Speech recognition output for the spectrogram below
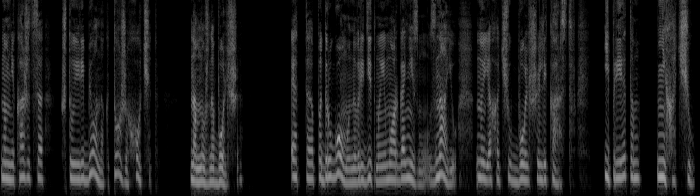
но мне кажется, что и ребенок тоже хочет. Нам нужно больше. Это по-другому навредит моему организму, знаю, но я хочу больше лекарств. И при этом не хочу.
